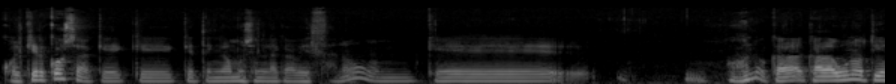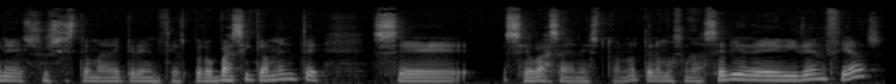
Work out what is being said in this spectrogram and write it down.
cualquier cosa que, tengamos en la cabeza, ¿no? Que bueno, cada, uno tiene su sistema de creencias, pero básicamente se, se basa en esto, ¿no? Tenemos una serie de evidencias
